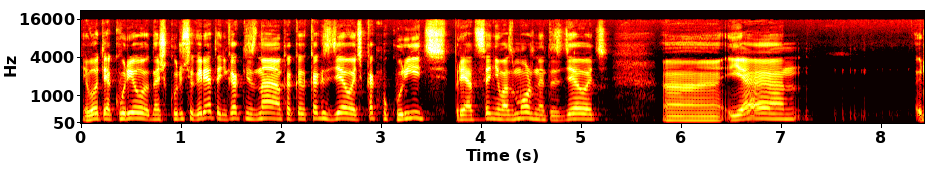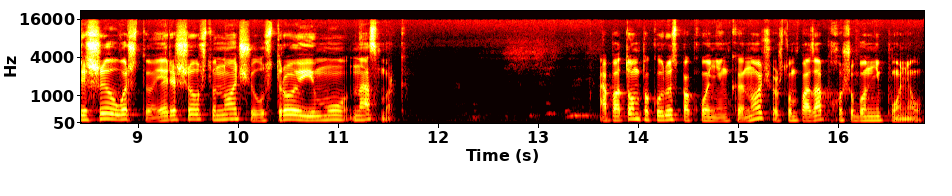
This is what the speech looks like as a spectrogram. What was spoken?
И вот я курил, значит, курю сигареты, никак не знаю, как, как сделать, как покурить. При отце невозможно это сделать. Э, я решил вот что. Я решил, что ночью устрою ему насморк. А потом покурю спокойненько ночью, чтобы он по запаху, чтобы он не понял.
